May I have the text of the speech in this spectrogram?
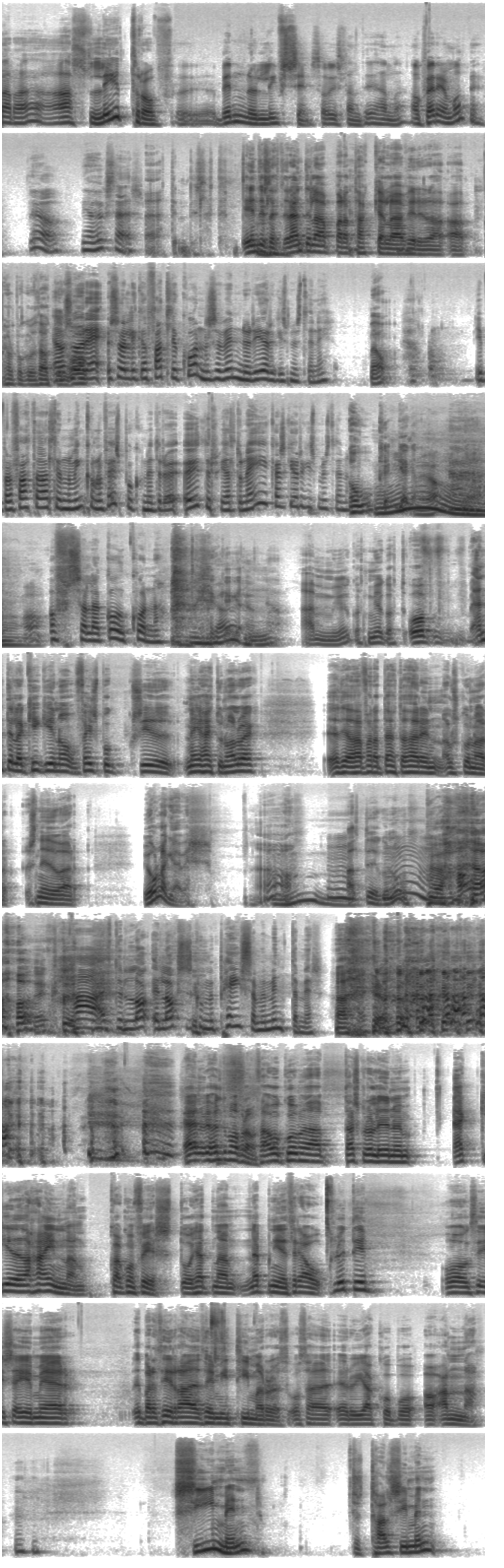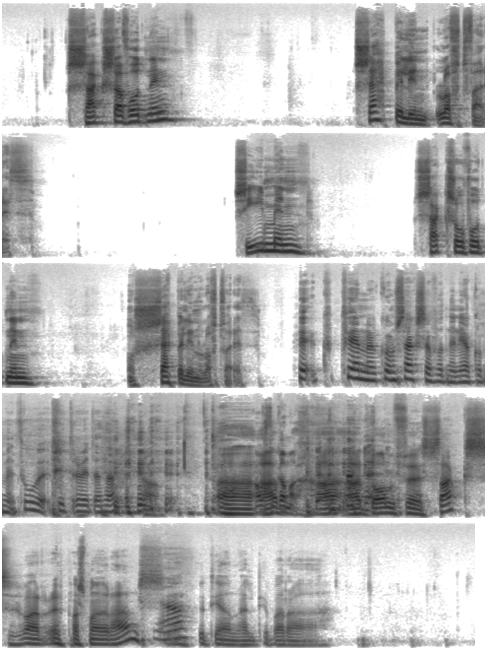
bara all litróf vinnu lífsins á Íslandi, hana, á hverjum mótni. Já, já, hugsaðir. Þetta er indislegt. Indislegt, er endilega bara takk kærlega fyrir að, að hjálpa okkur við Já, þáttum svo er, ein- svo er líka fallið kona sem vinnur í öryggismistunni. Já, Ég bara fatt að allir hún vinkunum á Facebook, hún heitir Au- Auður, ég held hún eigi kannski öryggismistunni. ok, gegn Ofsalega góð kona. Já, já. Það er mjög gott, mjög gott og endilega kikið inn á Facebook síðu Nei hættu nú alveg eh, því að það fara að detta þar inn alls konar sniðugar jólagjafir Já, haldið ykkur nú. Einhver- Ha, ertu lo loksins komið peysa með mynda mér? En við höldum áfram, þá er komið að dagskráliðinum eggið eða hænan hvað kom fyrst? Og hérna nefni ég þrjá hluti og því segir mér bara þið ræðið þeim í tímaröð og það eru Jakob og á Anna. Símin talsímin saxafótnin Seppelin loftfarið Símin saxofótnin og Seppelin loftfarið Hvenar kom saxafónnin, Jakob minn? Þú lítur að vita það. Ad- Adolf Sachs var uppásmaður hans tíðan held ég bara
